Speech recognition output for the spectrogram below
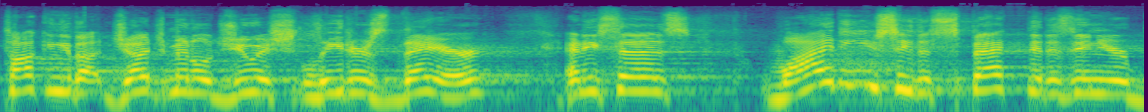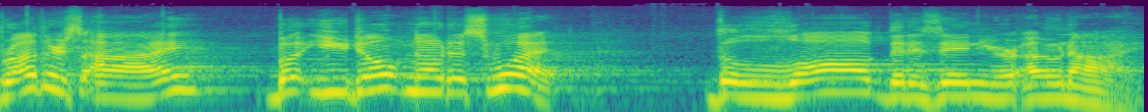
talking about judgmental Jewish leaders there, and he says, Why do you see the speck that is in your brother's eye, but you don't notice what? The log that is in your own eye.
